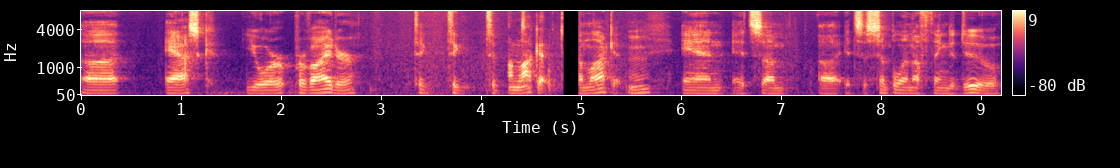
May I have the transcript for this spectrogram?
Uh, ask your provider to, to, to Unlock it. unlock it. And it's, um, uh, it's a simple enough thing to do.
